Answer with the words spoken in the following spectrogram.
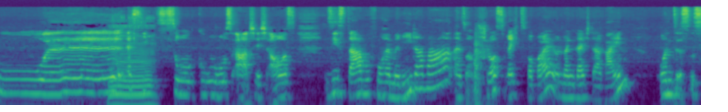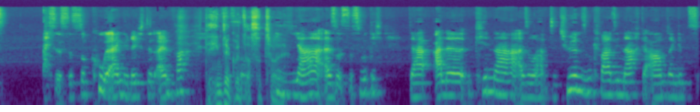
cool. Mhm. Es sieht so großartig aus. Sie ist da, wo vorher Merida war, also am Schloss rechts vorbei und dann gleich da rein. Und es ist, also es ist so cool eingerichtet einfach. Der Hintergrund ist auch so toll. Ja, also es ist wirklich, da alle Kinder, also die Türen sind quasi nachgeahmt, dann gibt es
